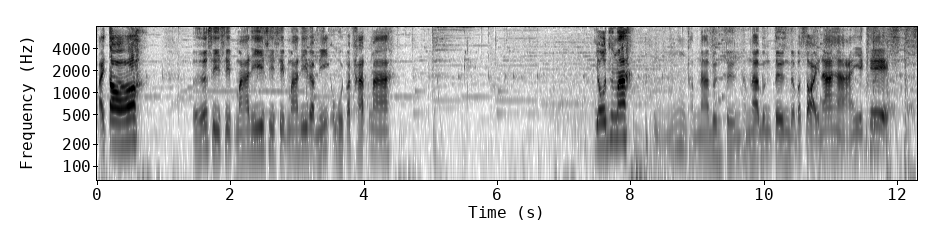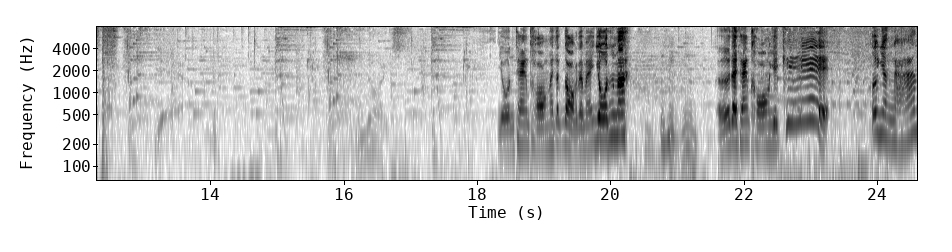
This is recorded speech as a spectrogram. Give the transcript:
ไปต่อ เออสี่สิบมาดีสี่สิบมาดีแบบนี้โอ้ยประทัดมา โยนขึ้นมาทำหน้าบึ้งตึงทำหน้าบึ้งตึงเดี๋ยวมาสอยหน้าหงายไอ้เข้โยนแท่งทองให้สักดอกได้ไหมโยนขึ้นมาเออ ได้แท่งทองยัดเข้ต้องอย่างงั้น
